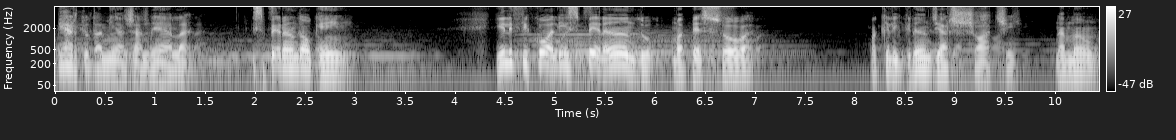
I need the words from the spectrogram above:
perto da minha janela esperando alguém. E ele ficou ali esperando uma pessoa com aquele grande archote na mão.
